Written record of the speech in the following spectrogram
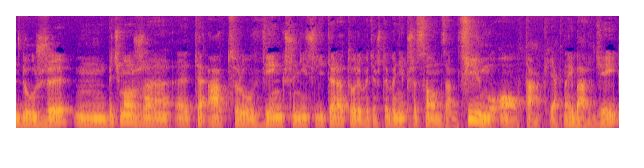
duży. Mm, Być może e, teatru większy niż literatury, chociaż tego nie przesądzam. Filmu, o tak, jak najbardziej.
